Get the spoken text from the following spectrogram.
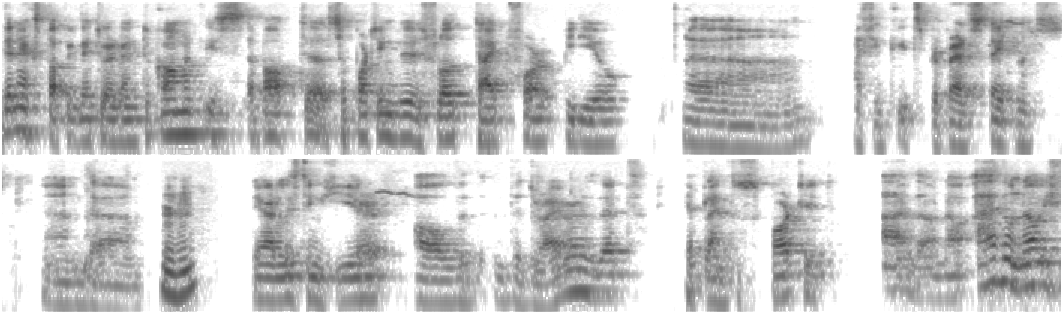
the next topic that we're going to comment is about uh, supporting the float type for PDO. Uh, I think it's prepared statements, and uh, hmm they are listing here all the, the drivers that they plan to support it. I don't know. I don't know if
